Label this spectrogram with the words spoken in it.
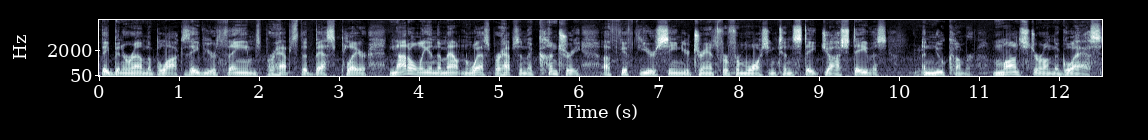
They've been around the block. Xavier Thames, perhaps the best player, not only in the Mountain West, perhaps in the country, a fifth year senior transfer from Washington State, Josh Davis Davis, a newcomer, monster on the glass,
